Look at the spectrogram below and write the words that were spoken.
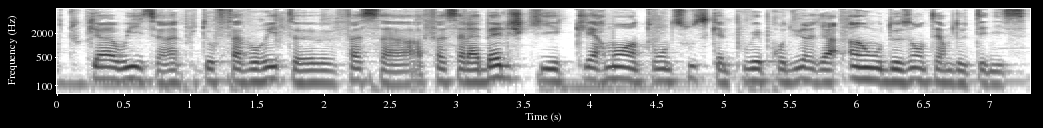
en tout cas, oui, c'est vrai, plutôt favorite euh, face, à, la belge, qui est clairement un ton en dessous de ce qu'elle pouvait produire il y a un ou deux ans en termes de tennis.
